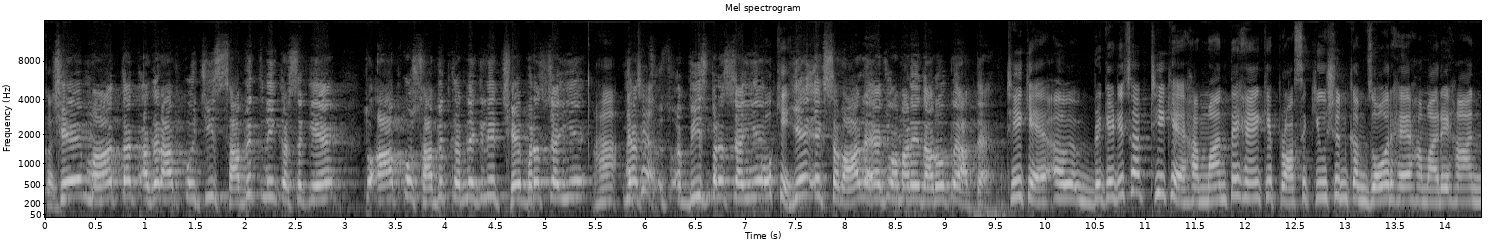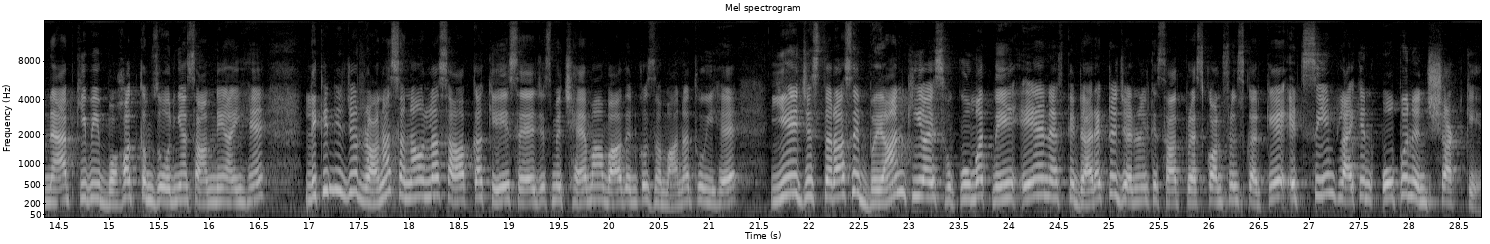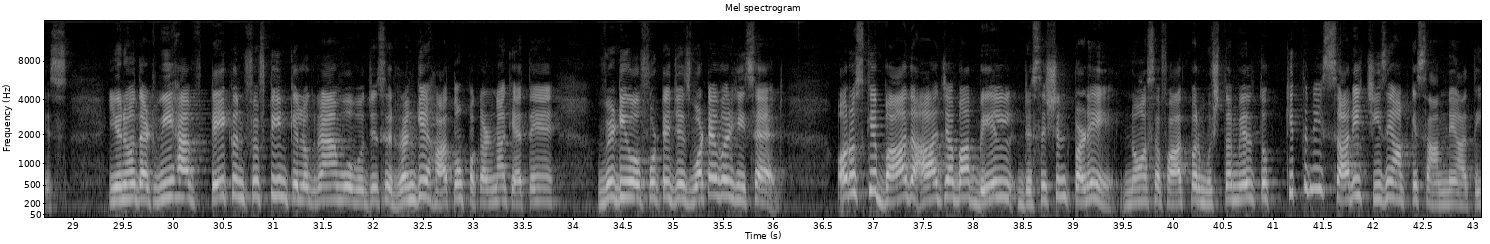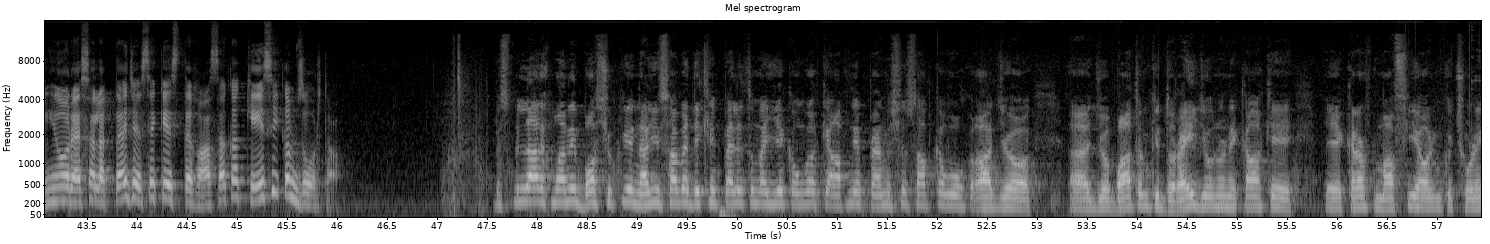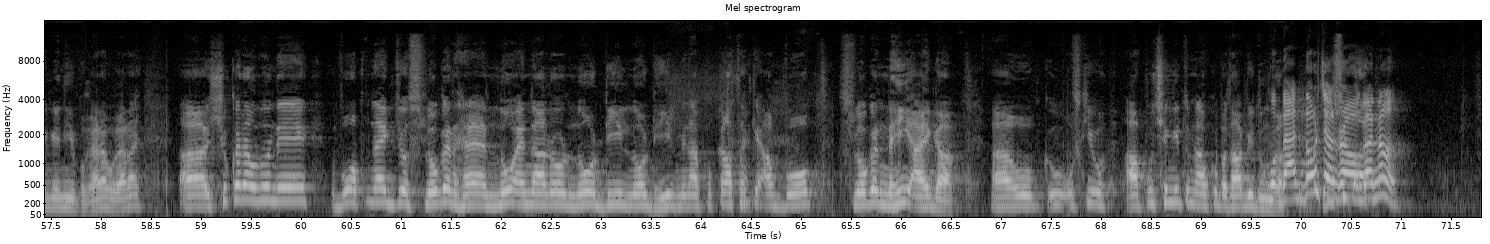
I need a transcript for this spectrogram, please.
چھ ماہ تک اگر آپ کوئی چیز ثابت نہیں کر سکے ہیں تو آپ کو ثابت کرنے کے لیے چھ برس چاہیے ہاں، یا اچھا۔ بیس برس چاہیے۔ یہ ایک سوال ہے جو ہمارے اداروں پہ آتا ہے۔ ٹھیک ہے۔ بریگیڈیئر صاحب ٹھیک ہے۔ ہم مانتے ہیں کہ پروسیکیوشن کمزور ہے۔ ہمارے ہاں نیب کی بھی بہت کمزوریاں سامنے آئی ہیں۔ لیکن یہ جو رانا ثناء اللہ صاحب کا کیس ہے جس میں چھ ماہ بعد ان کو ضمانت ہوئی ہے یہ جس طرح سے بیان کیا اس حکومت نے اے این ایف کے ڈائریکٹر جنرل کے ساتھ پریس کانفرنس کر کے it same like an open and shut case you know that we have taken fifteen kilogram وہ جسے رنگے ہاتھوں پکڑنا کہتے ہیں video footages whatever he said اور اس کے بعد آج جب آپ بیل ڈیسیشن پڑھیں نو صفات پر مشتمل، تو کتنی ساری چیزیں آپ کے سامنے آتی ہیں اور ایسا لگتا ہے جیسے کہ استغاثہ کا کیس ہی کمزور تھا۔ بسم اللہ الرحمن الرحیم، بہت شکریہ ناجی صاحب۔ دیکھیں، پہلے تو میں یہ کہوں گا کہ آپ نے پرائم منسٹر صاحب کا وہ آج جو بات ان کی دہرائی جو انہوں نے کہا کہ کرپٹ مافیا اور ان کو چھوڑیں گے نہیں وغیرہ وغیرہ۔ شکر ہے انہوں نے وہ اپنا ایک جو سلوگن ہے no N R O no deal no ڈھیل میں نے آپ کو کہا تھا کہ اب وہ سلوگن نہیں آئے گا۔ اس کی آپ پوچھیں گے تو میں آپ کو بتا بھی دوں گا وہ بیک ڈور چل رہا ہوگا نا۔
